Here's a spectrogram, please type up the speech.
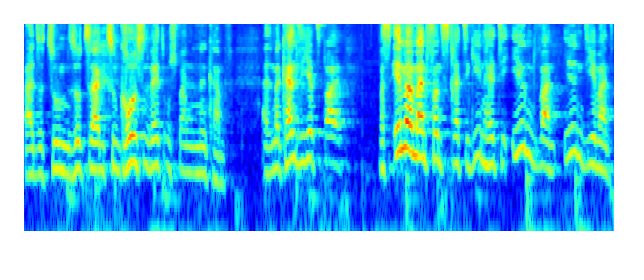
also zum, sozusagen zum großen weltumspannenden Kampf. Also man kann sich jetzt bei, was immer man von Strategien hält, die irgendwann irgendjemand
